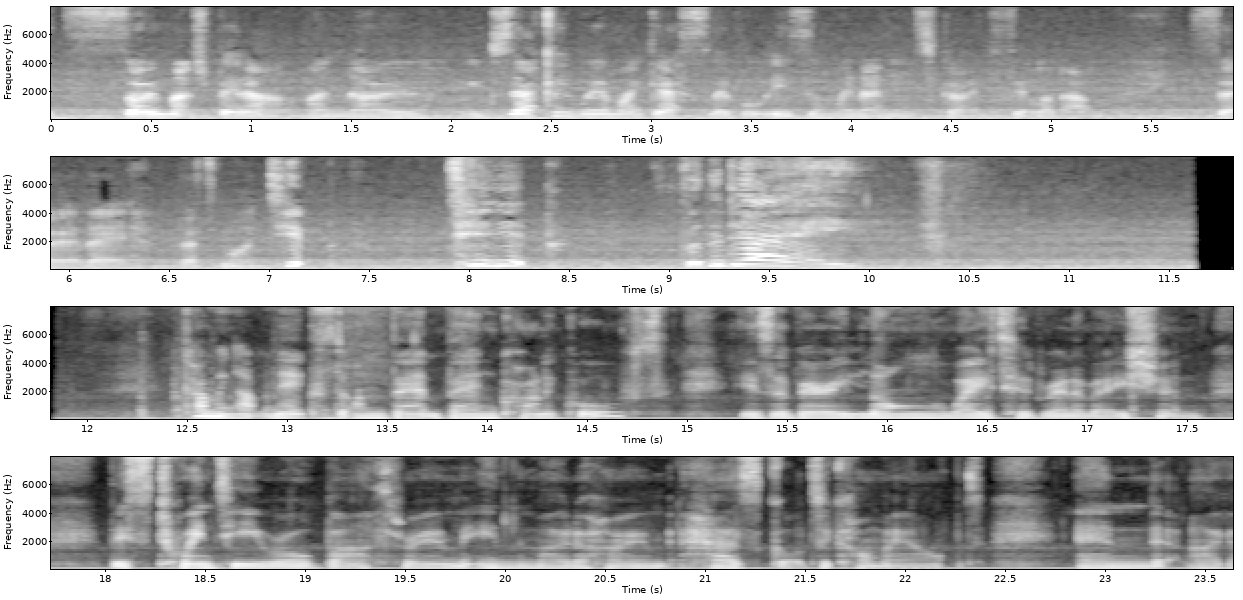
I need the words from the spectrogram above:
it's so much better. I know exactly where my gas level is and when I need to go and fill it up. So there, that's my tip, tip for the day. Coming up next on Vamped Van Chronicles is a very long awaited renovation. This 20 year old bathroom in the motorhome has got to come out, and I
